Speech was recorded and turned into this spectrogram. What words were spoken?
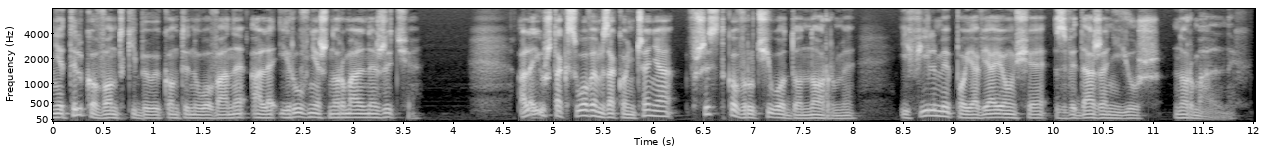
nie tylko wątki były kontynuowane, ale i również normalne życie. Ale już tak słowem zakończenia, wszystko wróciło do normy i filmy pojawiają się z wydarzeń już normalnych.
